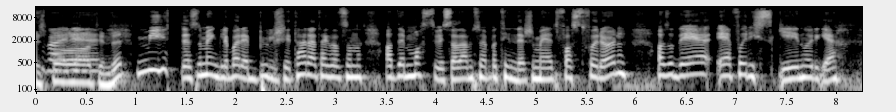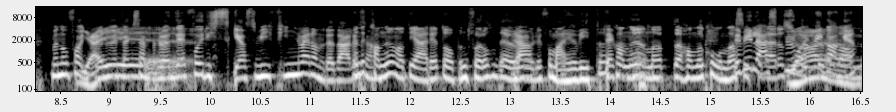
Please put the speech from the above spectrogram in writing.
også er en sånn myte som egentlig bare er bullshit her. Jeg tenkte at, sånn, at det er massevis av dem som er på Tinder som er i et fast forhold. Altså Det er for risky i Norge. Men nå fant Jeg- du et eksempel. Det er for risky. altså Vi finner hverandre der. Liksom. Men det liksom. kan jo hende at de er i et åpent forhold. Det er jo Ja. mulig for meg å vite. Det, kan jo hende at han og kona sitter der og spør om i gangen.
